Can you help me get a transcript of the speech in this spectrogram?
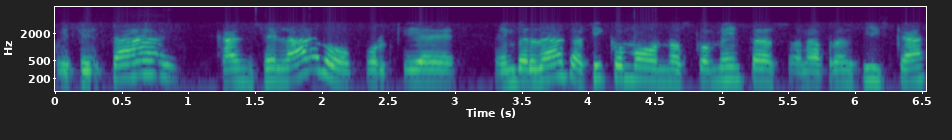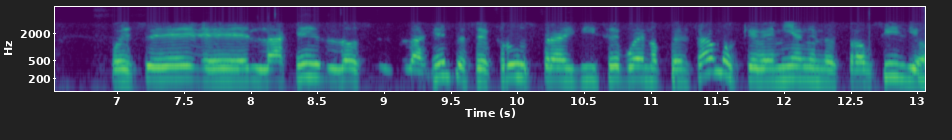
pues está cancelado porque eh, en verdad así como nos comentas Ana Francisca pues eh, eh, la gente los la gente se frustra y dice bueno pensamos que venían en nuestro auxilio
